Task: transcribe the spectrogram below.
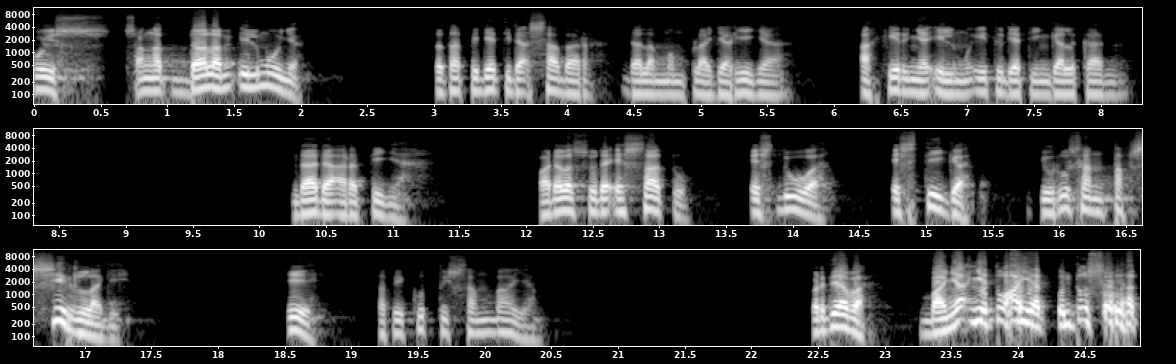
Wis, sangat dalam ilmunya. Tetapi dia tidak sabar dalam mempelajarinya. Akhirnya ilmu itu dia tinggalkan. Tidak ada artinya. Padahal sudah S1, S2, S3, jurusan tafsir lagi. Eh, tapi kutus sambayang. Berarti apa? Banyaknya itu ayat untuk sholat.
